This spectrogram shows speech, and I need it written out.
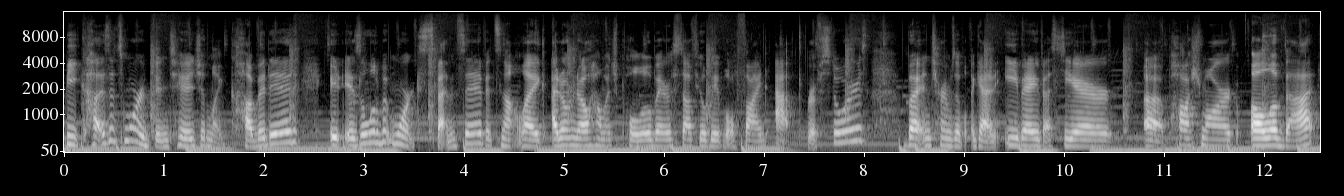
because it's more vintage and like coveted, it is a little bit more expensive. It's not like, I don't know how much Polo Bear stuff you'll be able to find at thrift stores, but in terms of, again, eBay, Vestiaire, uh, Poshmark, all of that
